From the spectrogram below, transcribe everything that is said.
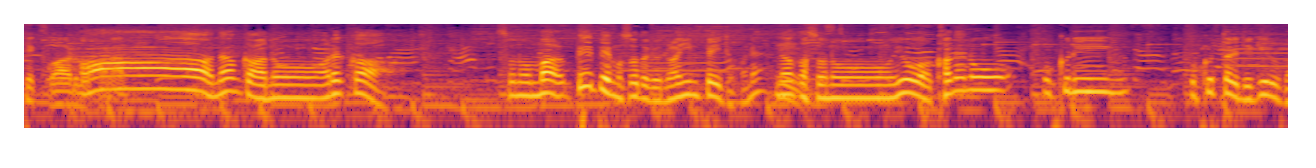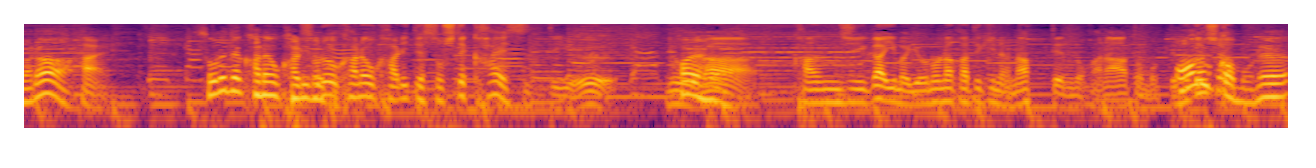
結構あるのかああなんかあのーあれか。そのまあ PayPay もそうだけど LINE Pay とかね、うん。なんかその要は金の送り送ったりできるからな。はい。それで金を借りそれを金を借りてそして返すっていうようはいなは感じが今世の中的にはなってんのかなと思って。ある昔はかもね。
